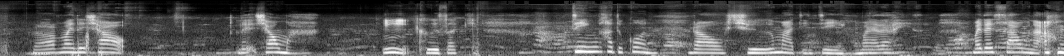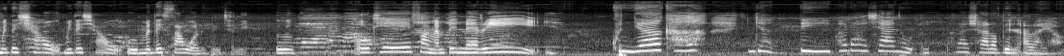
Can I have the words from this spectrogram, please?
ๆ แล้วไม่ได้เช่า และเช่ามา นี่คือสกินจริงค่ะทุกคนเราซื้อมาจริงๆ ไม่ได้ ไม่ได้เศร้านะ ไม่ได้เช่า ไม่ได้เช่าเออไม่ได้เศร้าอะไรของฉันเนี่ยเออโอเค ฝั่งนั้นเป็นแมรี่ คุณย่าคะอย่าตีพระราชาหนูเอ้ยพระราชาเราเป็นอะไรอะ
